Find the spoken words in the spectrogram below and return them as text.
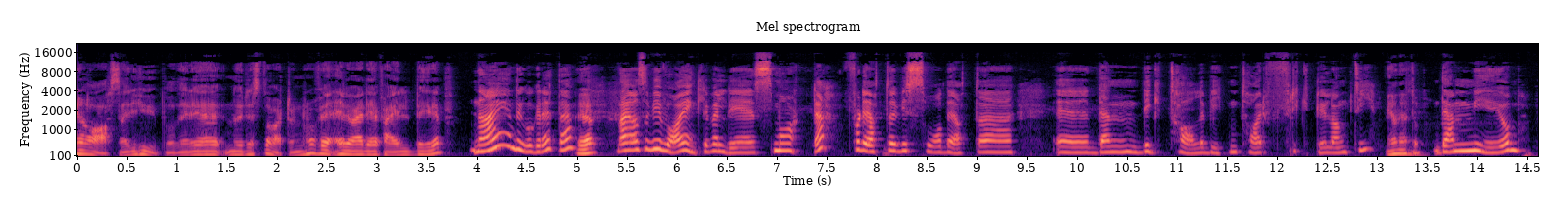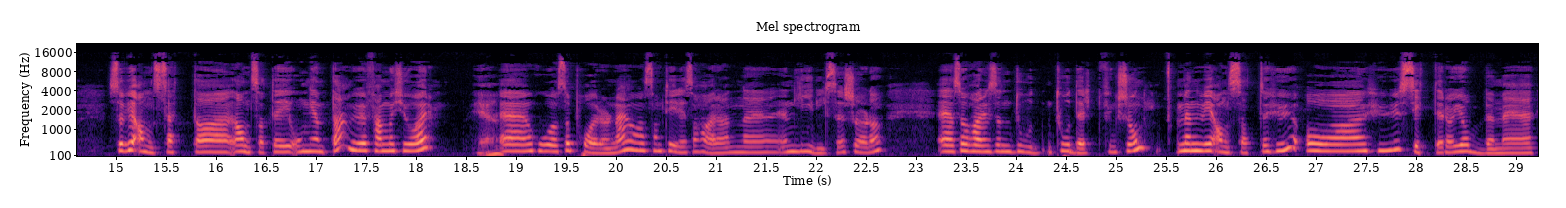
raser i huet på dere når det starter noe? Eller er det feil begrep? Nei, det går greit, det. Ja. Nei, altså vi var egentlig veldig smarte, fordi at vi så det at eh, den digitale biten tar fryktelig lang tid. Ja, nettopp. Det er mye jobb. Så vi ansatte, ansatte ei ung jente, hun er 25 år. Ja. Eh, hun er også pårørende, og samtidig så har hun eh, en lidelse sjøl òg. Eh, så hun har en sånn todelt funksjon. Men vi ansatte hun, og hun sitter og jobber med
